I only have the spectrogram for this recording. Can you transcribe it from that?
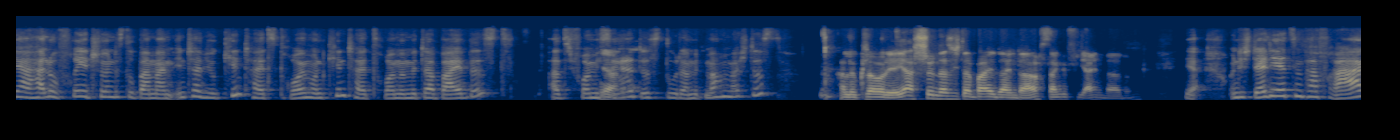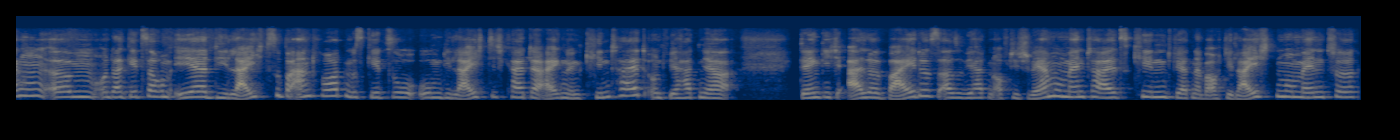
Ja, hallo Fred, schön, dass du bei meinem Interview Kindheitsträume und Kindheitsräume mit dabei bist. Also ich freue mich ja. sehr, dass du da mitmachen möchtest. Hallo Claudia, ja, schön, dass ich dabei sein darf. Danke für die Einladung. Ja, und ich stelle dir jetzt ein paar Fragen ähm, und da geht es darum, eher die leicht zu beantworten. Es geht so um die Leichtigkeit der eigenen Kindheit und wir hatten ja denke ich, alle beides. Also wir hatten oft die schweren Momente als Kind, wir hatten aber auch die leichten Momente.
